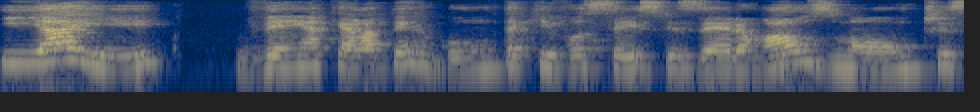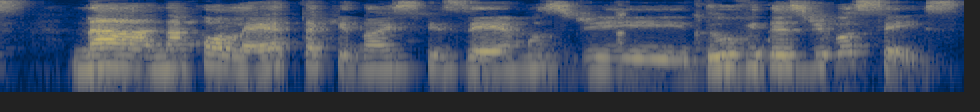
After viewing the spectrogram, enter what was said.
E aí vem aquela pergunta que vocês fizeram aos montes na, na coleta que nós fizemos de dúvidas de vocês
